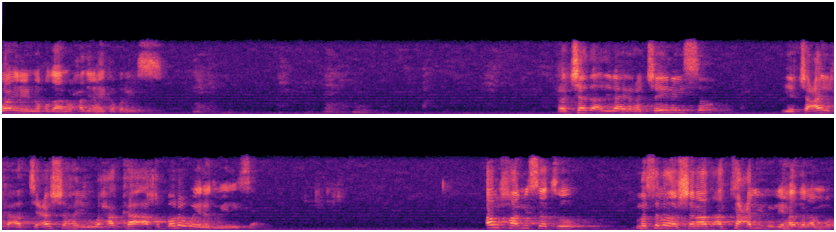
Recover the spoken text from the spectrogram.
waa inay noqdaan waxaad ilahay ka baryayso rajada aad ilaahay rajaynayso iyo jacaylka aada jeceshahay inuu kaa aqbalo waa weynaysaa. Alkhaamisatu masalada shanaad altacliilu lihada alamr.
